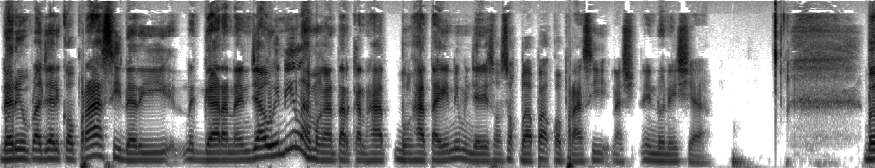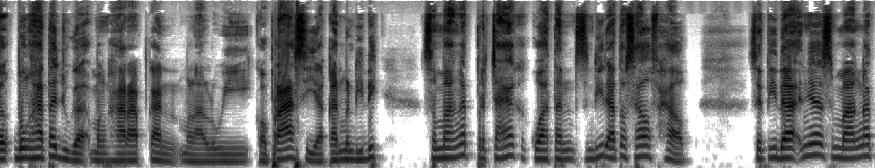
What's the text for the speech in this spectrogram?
Dari mempelajari kooperasi dari negara yang jauh inilah mengantarkan Bung Hatta ini menjadi sosok bapak kooperasi Indonesia. Bung Hatta juga mengharapkan melalui kooperasi akan mendidik semangat percaya kekuatan sendiri atau self help setidaknya semangat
